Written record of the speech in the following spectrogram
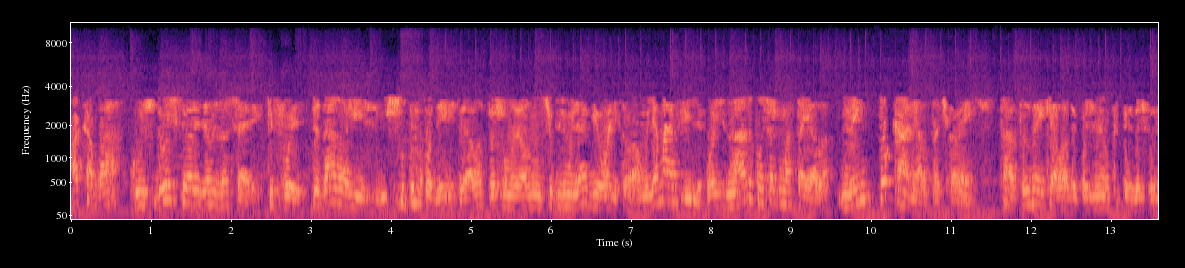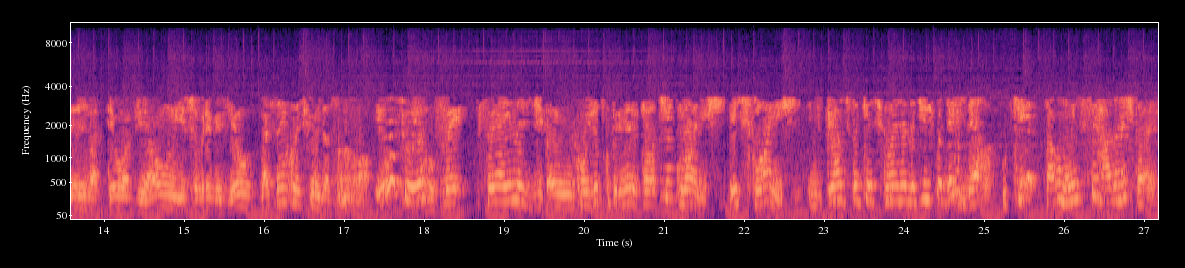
acabar com os dois piores erros da série. Que foi ter dado a Alice os superpoderes dela, transformando ela num tipo de mulher biônica, a Mulher Maravilha. Hoje nada consegue matar ela, nem tocar nela praticamente. Tá, tudo bem que ela, depois mesmo que perdeu os poderes, bateu o avião e sobreviveu, mas isso é coisa de filme de ação normal. E outro erro foi foi ainda de, em conjunto com o primeiro, que ela tinha clones. Esses clones, pior de tudo que esses clones ainda tinham os poderes dela, o que estava muito ferrado na história.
